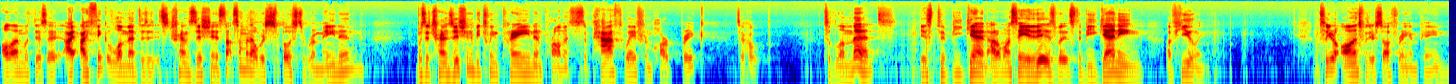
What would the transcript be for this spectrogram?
I'll end with this. I, I think of lament as it's transition. It's not something that we're supposed to remain in, but it's a transition between pain and promise. It's a pathway from heartbreak to hope. To lament is to begin. I don't want to say it is, but it's the beginning of healing. Until you're honest with your suffering and pain,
